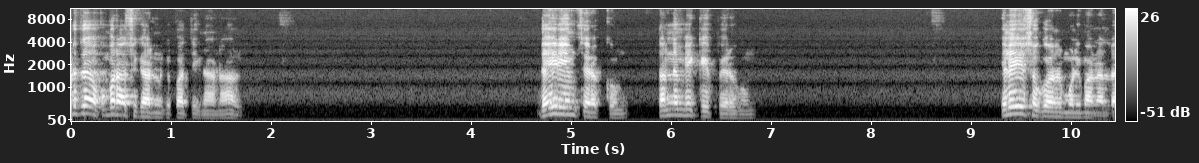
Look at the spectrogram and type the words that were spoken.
அடுத்த கும்பராசிக்காரனுக்கு பார்த்தீங்கன்னா தைரியம் சிறக்கும் தன்னம்பிக்கை பெருகும். இளைய சகோதரர் மூலியமா நல்ல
